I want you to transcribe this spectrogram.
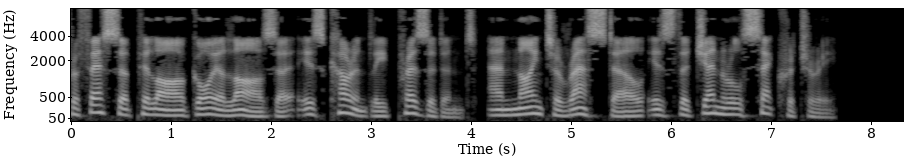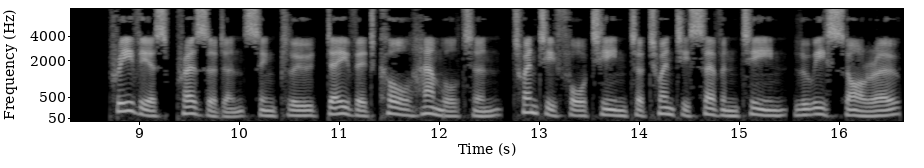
Professor Pilar Goya Laza is currently president, and Nineta Hrastelj is the general secretary. Previous presidents include David Cole Hamilton (2014 to 2017), Luis Oro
